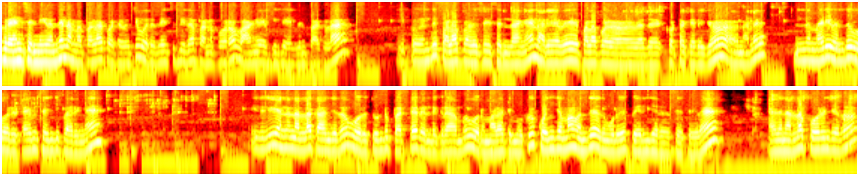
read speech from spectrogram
ஃப்ரெண்ட்ஸ் இன்னைக்கு வந்து நம்ம பலாக்கொட்டை வச்சு ஒரு ரெசிபி தான் பண்ண போகிறோம் வாங்க எப்படி செய்யறதுன்னு பார்க்கலாம். இப்போ வந்து பலாப்பழ சீசன் தாங்க. நிறையாவே பலாப்பழம் விதை கொட்டை கிடைக்கும். அதனால் இந்த மாதிரி வந்து ஒரு டைம் செஞ்சு பாருங்கள் இதுக்கு என்ன நல்லா காஞ்சதும் ஒரு துண்டு பட்டை ரெண்டு கிராம்பு ஒரு மராட்டி மூக்கு கொஞ்சமாக வந்து அது கூடவே பெருஞ்சீரகம் சேர்த்துக்கிறேன். அது நல்லா பொரிஞ்சதும்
